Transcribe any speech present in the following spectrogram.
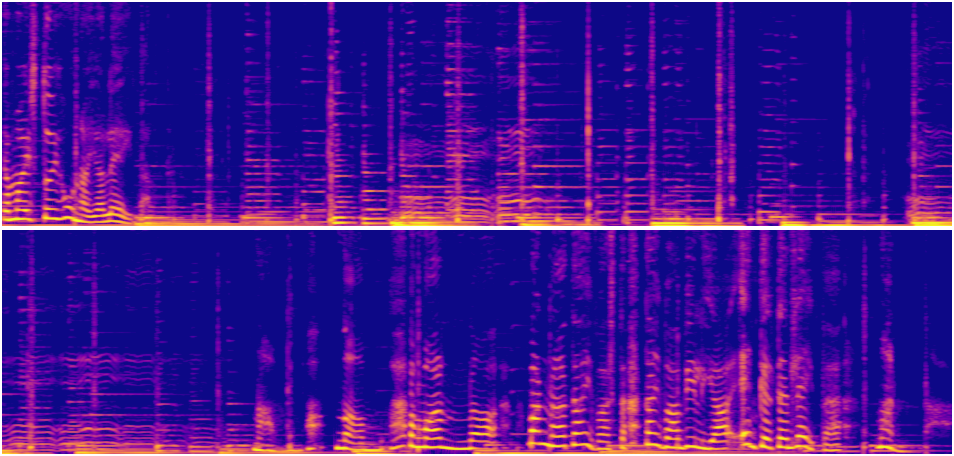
ja maistui hunaja leivältä. Mannaa, mannaa taivaasta, taivaan viljaa, enkelten leipää, mannaa.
